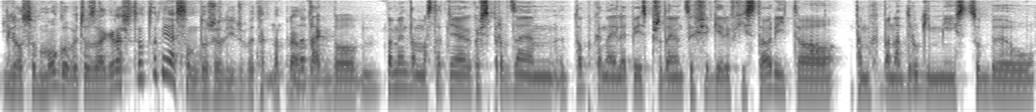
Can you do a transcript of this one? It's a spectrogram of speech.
ile osób mogłoby to zagrać, to to nie są duże liczby tak naprawdę. No tak, bo pamiętam ostatnio jakoś sprawdzałem topkę najlepiej sprzedających się gier w historii, to tam chyba na drugim miejscu był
